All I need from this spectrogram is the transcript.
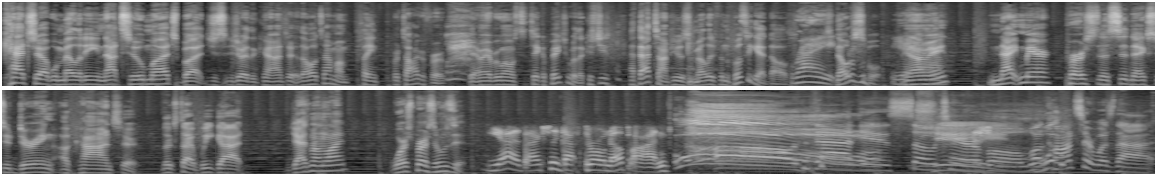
catch up with Melody, not too much, but just enjoy the concert. The whole time I'm playing photographer. Damn, everyone wants to take a picture with her because she's at that time she was Melody from the Pussycat Dolls. Right. It's noticeable. You know what I mean? Nightmare person to sit next to during a concert. Looks like we got Jasmine on the line. Worst person, who's it? Yes, I actually got thrown up on. Oh, that oh, is so Jeez. terrible. What, What- concert was that?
